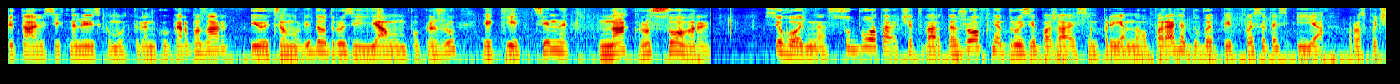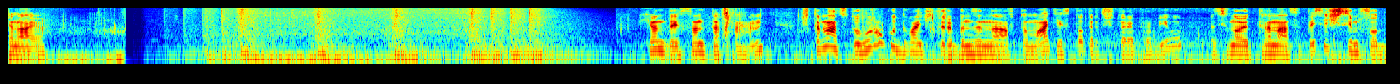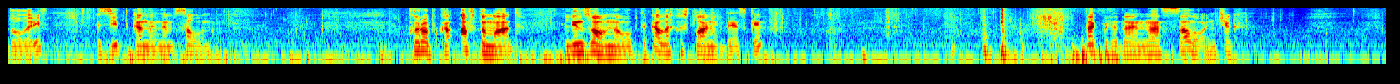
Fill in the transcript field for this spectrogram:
Вітаю всіх на львівському ринку Карбазар. І у цьому відео, друзі, я вам покажу, які ціни на кросовери. Сьогодні субота, 4 жовтня. Друзі, бажаю всім приємного перегляду. Ви підписуйтесь і я розпочинаю. Hyundai Santa Fe 14 року 2,4 бензин на автоматі, 134 пробігу за ціною 13 тисяч 700 доларів зі тканинним салоном. Коробка автомат, лінзована оптика, легкосплавні диски. Так виглядає наш салончик.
